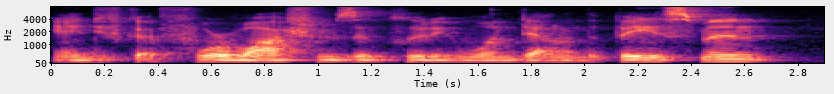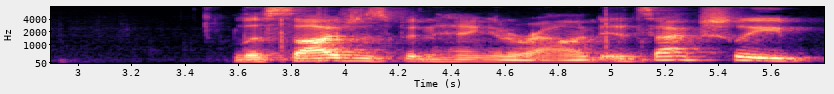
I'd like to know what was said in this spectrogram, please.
and you've got four washrooms, including one down in the basement. Lesage has been hanging around. It's actually,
